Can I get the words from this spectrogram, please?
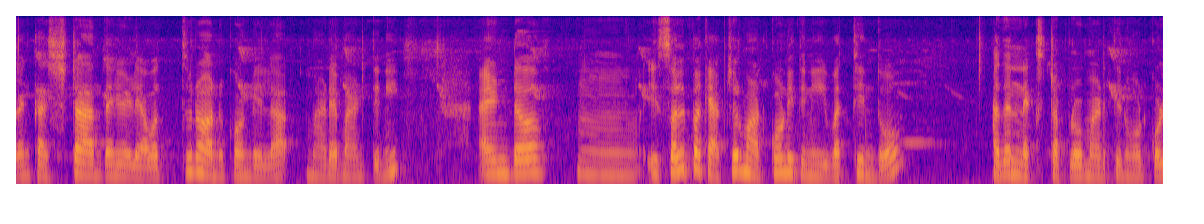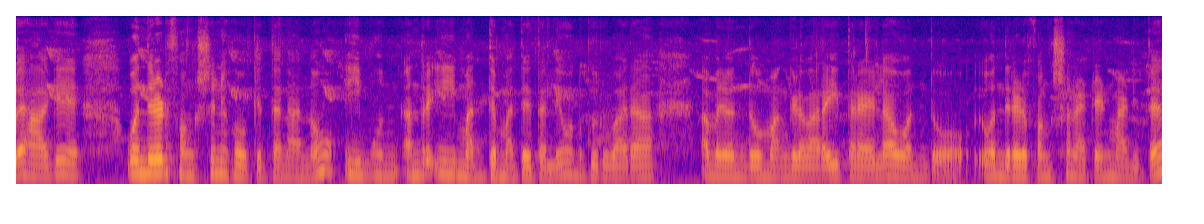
ನಂಗೆ ಕಷ್ಟ ಅಂತ ಹೇಳಿ ಯಾವತ್ತೂ ಅಂದ್ಕೊಂಡಿಲ್ಲ ಮಾಡೇ ಮಾಡ್ತೀನಿ. ಆ್ಯಂಡ್ ಈ ಸ್ವಲ್ಪ ಕ್ಯಾಪ್ಚರ್ ಮಾಡ್ಕೊಂಡಿದ್ದೀನಿ ಇವತ್ತಿಂದು. ಅದನ್ನು ನೆಕ್ಸ್ಟ್ ಅಪ್ಲೋಡ್ ಮಾಡ್ತೀನಿ, ನೋಡ್ಕೊಳ್ಳಿ. ಹಾಗೆ ಒಂದೆರಡು ಫಂಕ್ಷನಿಗೆ ಹೋಗಿದ್ದೆ ನಾನು. ಈ ಮುನ್, ಅಂದರೆ ಈ ಮಧ್ಯ ಮಧ್ಯದಲ್ಲಿ ಒಂದು ಗುರುವಾರ, ಆಮೇಲೆ ಒಂದು ಮಂಗಳವಾರ ಈ ಥರ ಎಲ್ಲ ಒಂದು, ಒಂದೆರಡು ಫಂಕ್ಷನ್ ಅಟೆಂಡ್ ಮಾಡಿದ್ದೆ.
